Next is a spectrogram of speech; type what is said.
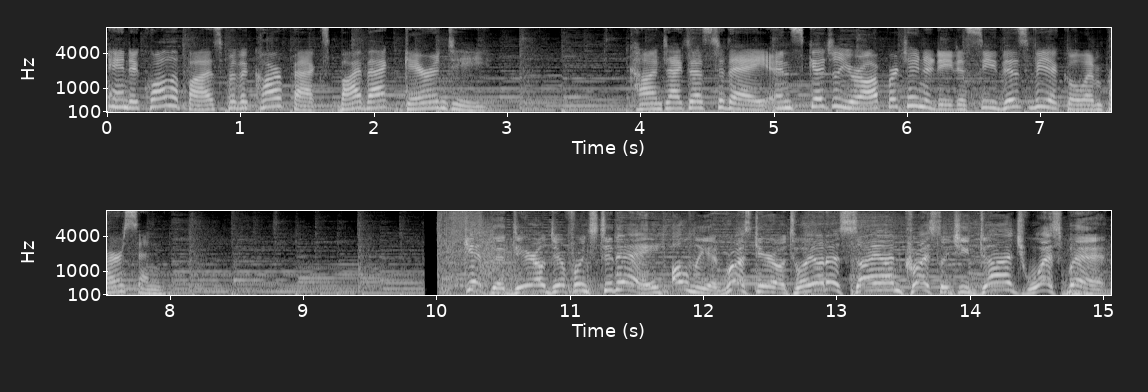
and it qualifies for the Carfax buyback guarantee. Contact us today and schedule your opportunity to see this vehicle in person. Get the Darrow difference today, only at Russ Darrow Toyota, Scion, Chrysler Jeep Dodge, West Bend.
